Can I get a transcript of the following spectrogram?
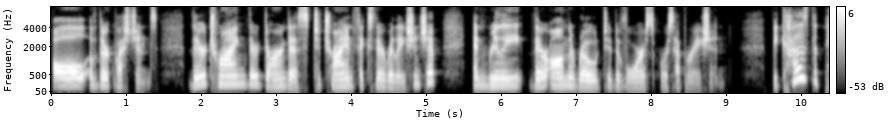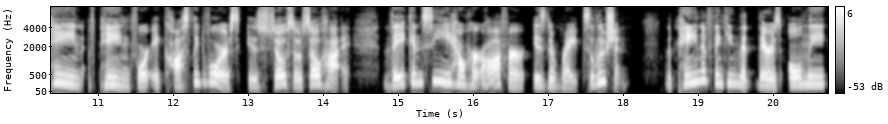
all of their questions. They're trying their darndest to try and fix their relationship, and really, they're on the road to divorce or separation. Because the pain of paying for a costly divorce is so, so, so high, they can see how her offer is the right solution. The pain of thinking that there is only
